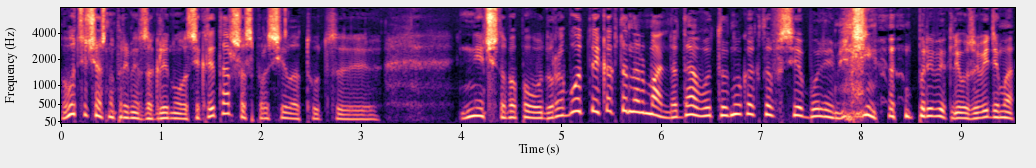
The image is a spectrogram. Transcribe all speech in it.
Вот сейчас, например, заглянула секретарша, спросила тут э, нечто по поводу работы, и как-то нормально, да, вот, ну, как-то все более-менее привыкли уже, видимо,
